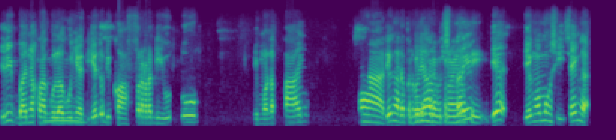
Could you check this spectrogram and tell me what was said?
Jadi banyak lagu-lagunya Hmm. dia tuh di cover di YouTube, di monetize. Nah, dia nggak dia nggak royalti. royalti. dia ngomong sih, saya nggak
